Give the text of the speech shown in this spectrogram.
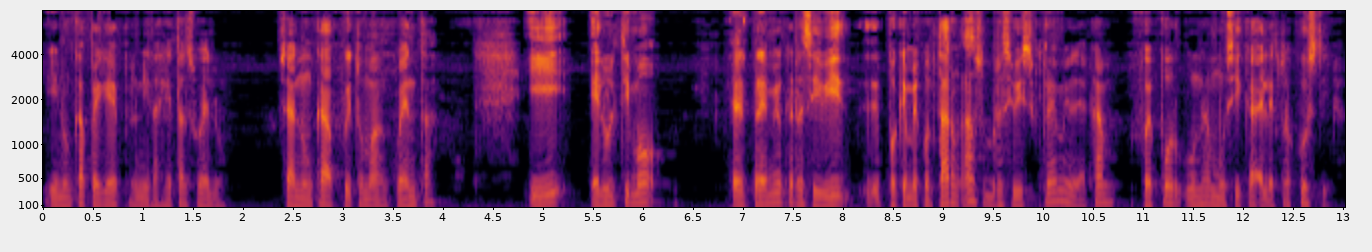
y nunca pegué, pero ni la jeta al suelo. O sea, nunca fui tomado en cuenta. Y el último, el premio que recibí, eh, porque me contaron, ah, recibiste un premio de ACAM, fue por una música electroacústica.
